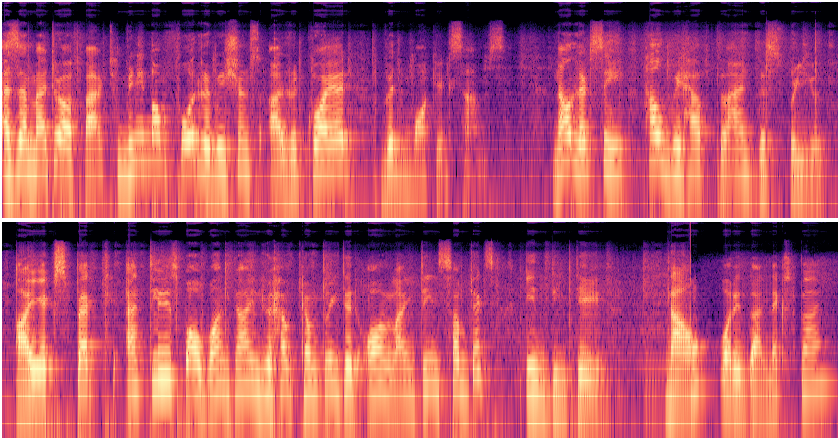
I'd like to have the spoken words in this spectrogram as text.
As a matter of fact, minimum four revisions are required with mock exams. Now let's see how we have planned this for you. I expect at least for one time you have completed all 19 subjects in detail. Now, what is the next plan?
